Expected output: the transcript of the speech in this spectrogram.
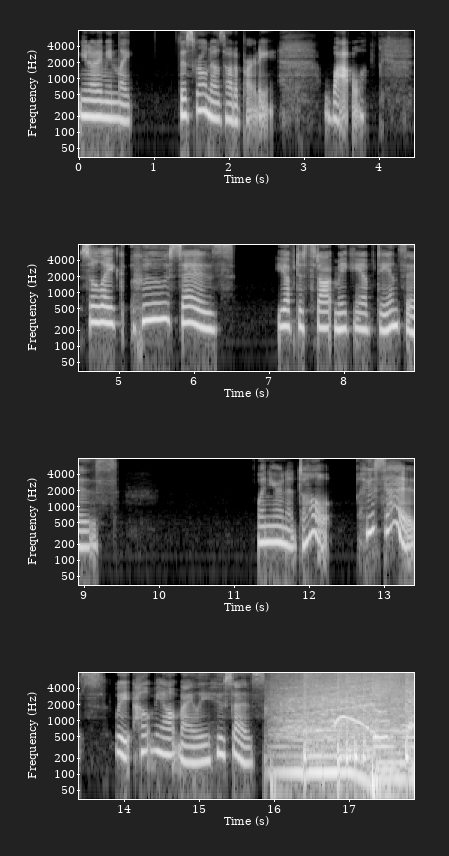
You know what I mean? Like, this girl knows how to party. Wow. So, like, who says you have to stop making up dances when you're an adult? Who says? Wait, help me out, Miley. Who says? Who said,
